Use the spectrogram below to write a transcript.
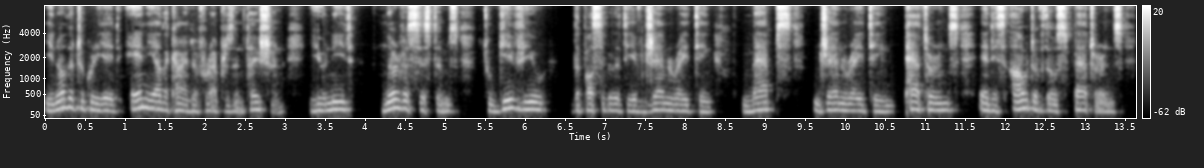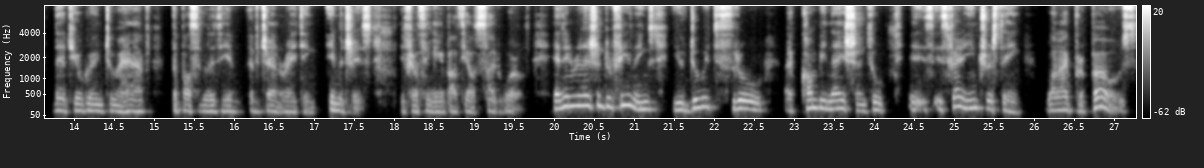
in order to create any other kind of representation, you need nervous systems to give you the possibility of generating maps, generating patterns, and it's out of those patterns that you're going to have the possibility of, of, generating images if you're thinking about the outside world. And in relation to feelings, you do it through a combination. To it's, it's very interesting what I propose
